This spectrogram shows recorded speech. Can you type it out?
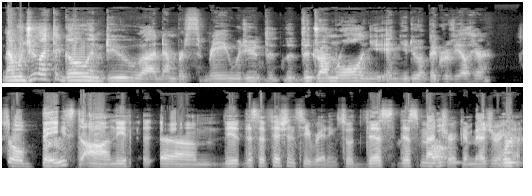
Now, would you like to go and do uh, number three? Would you the, the, drum roll and you and you do a big reveal here? So based on the um the this efficiency rating, so this this metric oh, and measuring it,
